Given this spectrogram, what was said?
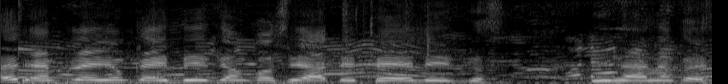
Ay, siyempre, yung kaibigan ko si Ate Peli, dinanan ko eh.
